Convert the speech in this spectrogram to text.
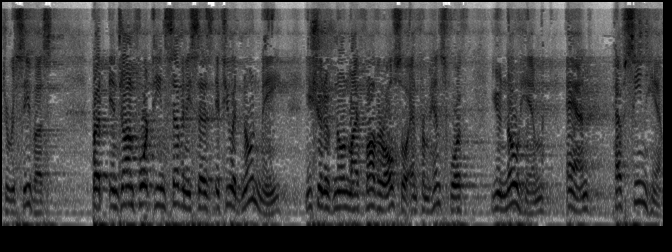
to receive us, but in John 14, 7 he says, If you had known me, you should have known my Father also, and from henceforth you know him and have seen him.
